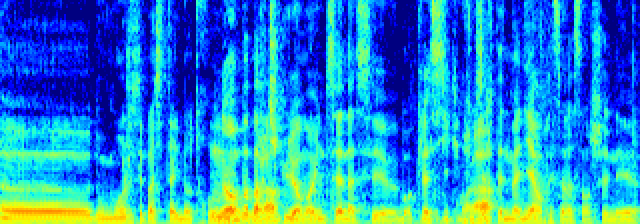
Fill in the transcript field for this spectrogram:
Euh, donc moi je sais pas si t'as une autre... Non, pas particulièrement, une scène assez euh, classique d'une certaine manière, après ça va s'enchaîner. Euh.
